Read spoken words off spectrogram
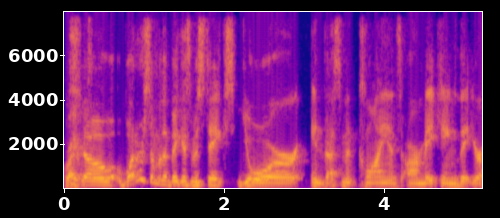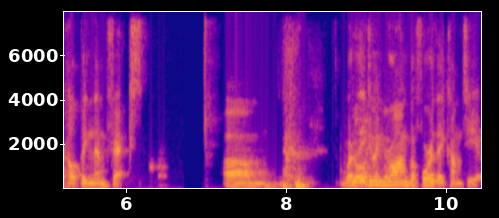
Right. So, what are some of the biggest mistakes your investment clients are making that you're helping them fix? Um, what are they doing to, wrong before they come to you?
